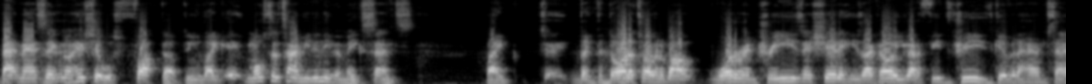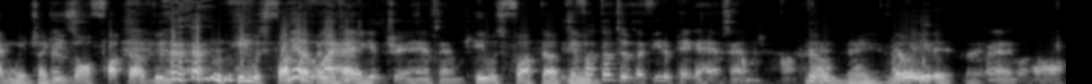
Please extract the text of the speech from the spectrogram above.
Batman signal. His shit was fucked up, dude. Like it, most of the time, he didn't even make sense. Like, t- like the daughter talking about watering trees and shit, and he's like, "Oh, you got to feed the trees. Give it a ham sandwich." Like he's all fucked up, dude. He was fucked yeah, up but why the can't head. you give the tree a ham sandwich? he was fucked up, Is it fucked up to like feed a pig a ham sandwich? Oh, dang. They'll eat it. Like, Oh, yeah, they will.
